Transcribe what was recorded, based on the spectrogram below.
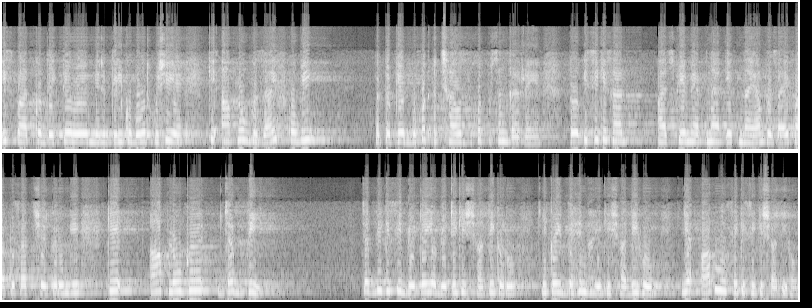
इस बात को देखते हुए मेरे दिल को बहुत खुशी है कि आप लोग वज़ाइफ को भी मतलब कि बहुत अच्छा और बहुत पसंद कर रहे हैं। तो इसी के साथ आज फिर मैं अपना एक नया वज़ाइफ आपके साथ शेयर करूँगी कि आप लोग जब भी जब भी किसी बेटे या बेटी की शादी करो, या कोई बहन भाई की शादी हो, या आप में से किसी की शादी हो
